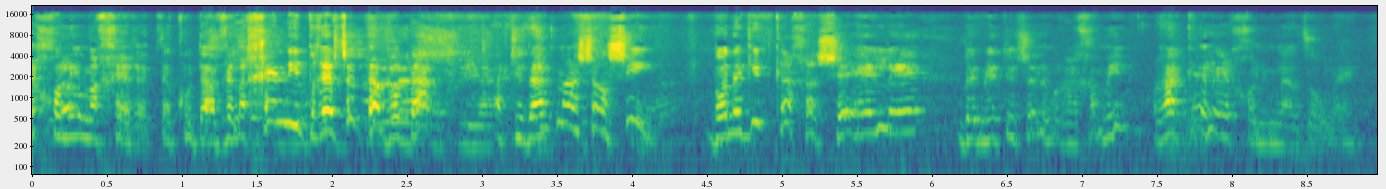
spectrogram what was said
יכולים אחרת, נקודה. ולכן נדרשת עבודה. את יודעת מה השרשי? בוא נגיד ככה, שאלה, באמת יש עליהם רחמים, רק אלה יכולים לעזור להם.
